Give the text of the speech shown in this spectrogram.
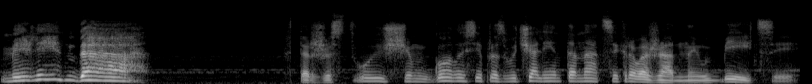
Мелинда!» В торжествующем голосе прозвучали интонации кровожадной убийцы.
